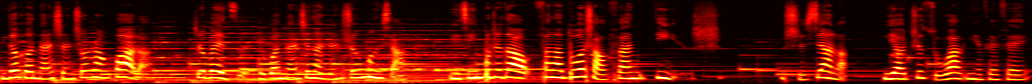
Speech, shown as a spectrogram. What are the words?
你都和男神说上话了，这辈子有关男神的人生梦想，已经不知道翻了多少番地实实现了，你要知足啊，聂菲菲。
